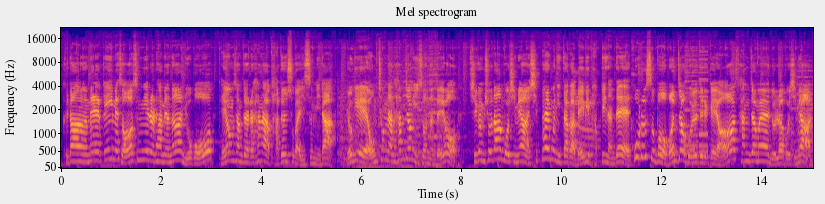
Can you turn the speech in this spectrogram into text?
그 다음에 게임에서 승리를 하면은 요거 대형 상자를 하나 받을 수가 있습니다. 여기에 엄청난 함정이 있었는데요. 지금 쇼다운 보시면 18분 있다가 맵이 바뀌는데 호르스보 먼저 보여드릴게요. 상점을 눌러보시면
